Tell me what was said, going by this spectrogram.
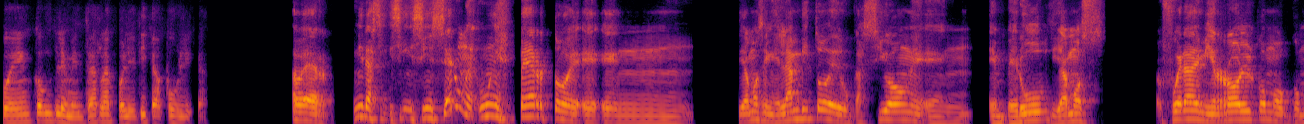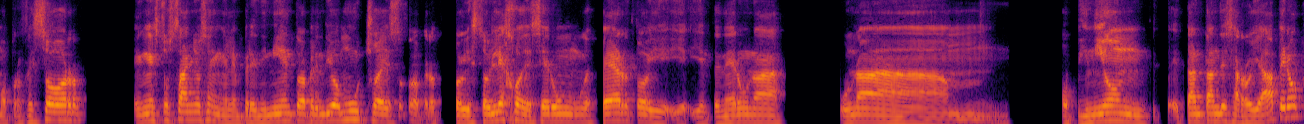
pueden complementar la política pública. A ver, mira, sin, sin ser un, un experto e, en, digamos, en el ámbito de educación en, en Perú, digamos, fuera de mi rol como, como profesor, en estos años en el emprendimiento he aprendido mucho eso, pero estoy, estoy lejos de ser un experto y, en tener una, una mm, opinión eh, tan, tan desarrollada, pero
